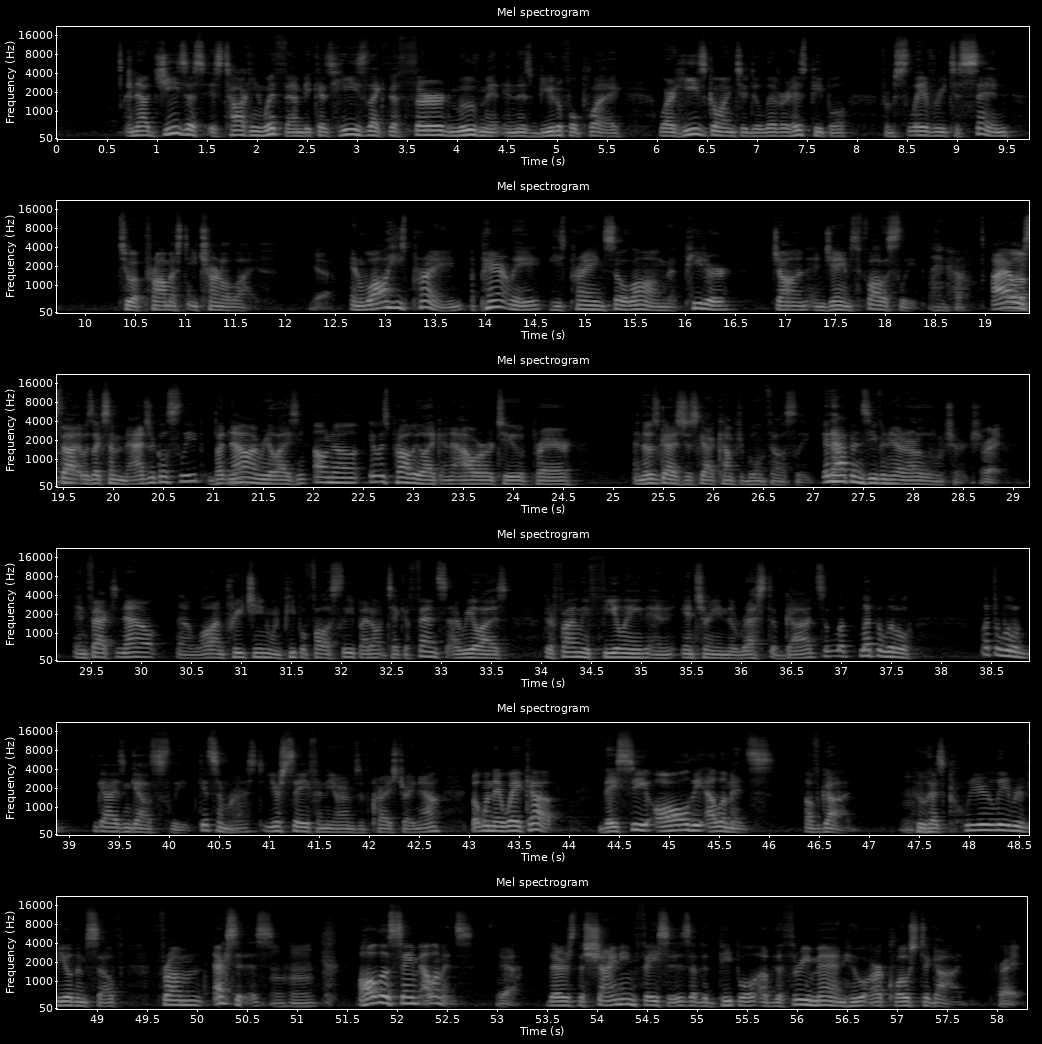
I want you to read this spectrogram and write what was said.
And now Jesus is talking with them because he's like the third movement in this beautiful play where he's going to deliver his people from slavery to sin to a promised eternal life. Yeah. And while he's praying, apparently he's praying so long that Peter, John, and James fall asleep. I know. I always thought that. it was like some magical sleep, but now I'm realizing, oh no, it was probably like an hour or two of prayer, and those guys just got comfortable and fell asleep. It happens even here at our little church. Right. In fact, now uh, while I'm preaching, when people fall asleep, I don't take offense. I realize they're finally feeling and entering the rest of God. So let, let the little let the little guys and gals sleep. Get some mm-hmm. rest. You're safe in the arms of Christ right now. But when they wake up, they see all the elements of God, who mm-hmm. has clearly revealed himself from Exodus. Mm-hmm. All those same elements. Yeah. There's the shining faces of the people of the three men who are close to God. Right.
